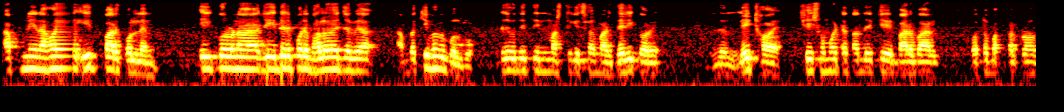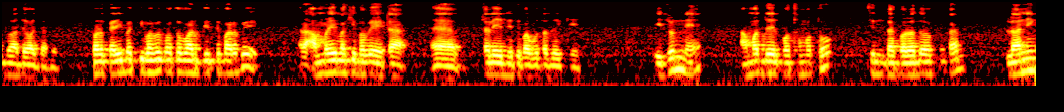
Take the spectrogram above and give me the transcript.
আপনি না হয় ঈদ পার করলেন, এই করোনা যে ঈদের পরে ভালো হয়ে যাবে, আমরা কীভাবে বলব? যদি তিন মাস থেকে ছয় মাস দেরি করে লেট হয়, সেই সময়টা তাদেরকে বারবার কতবার প্রণোদনা দেওয়া যাবে? সরকারি বা কীভাবে কতবার দিতে পারবে? আর আমরাই বা কীভাবে এটা চালিয়ে নিতে পারব তাদেরকে? এই জন্যে আমাদের প্রথমত চিন্তা করা দরকার প্ল্যানিং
